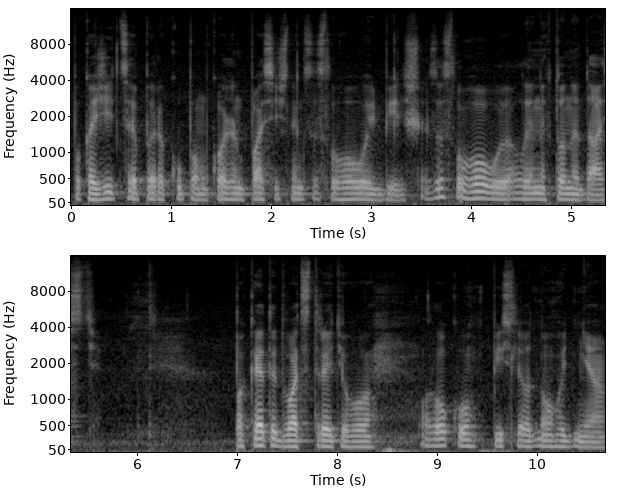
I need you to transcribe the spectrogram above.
Покажіть це перекупом. Кожен пасічник заслуговує більше. Заслуговую, але ніхто не дасть. Пакети 23-го року після одного дня.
